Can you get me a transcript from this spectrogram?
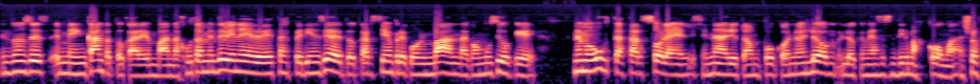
entonces me encanta tocar en banda, justamente viene de esta experiencia de tocar siempre con banda, con músicos que no me gusta estar sola en el escenario tampoco, no es lo, lo que me hace sentir más cómoda, yo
